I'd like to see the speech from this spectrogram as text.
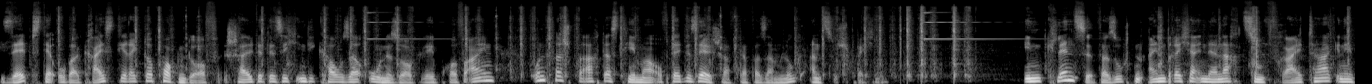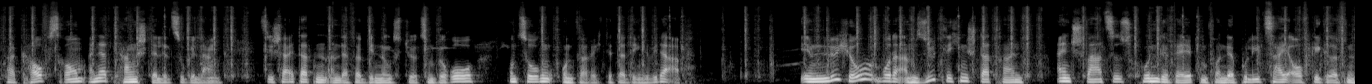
Selbst der Oberkreisdirektor Pockendorf schaltete sich in die Causa ohne Sorg Reprov ein und versprach das Thema auf der Gesellschafterversammlung anzusprechen. In Klenze versuchten Einbrecher in der Nacht zum Freitag in den Verkaufsraum einer Tankstelle zu gelangen. Sie scheiterten an der Verbindungstür zum Büro und zogen unverrichteter Dinge wieder ab. In Lüchow wurde am südlichen Stadtrand ein schwarzes Hundewelpen von der Polizei aufgegriffen.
